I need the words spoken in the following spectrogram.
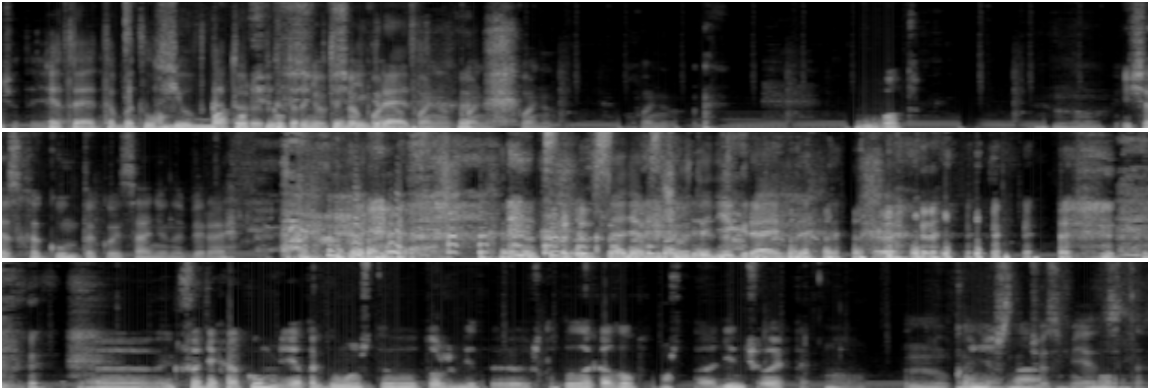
что-то я... Это, это Battlefield, который, который никто не понял, играет. Понял, понял, понял, понял. Вот. Ну, и сейчас Хакум такой Саню набирает. Саня, почему ты не играешь, да? Э, Кстати, Хакум, я так думаю, что тоже где-то что-то заказывал, потому что один человек так, ну, Ну, конечно, знаю. что смеяться-то.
